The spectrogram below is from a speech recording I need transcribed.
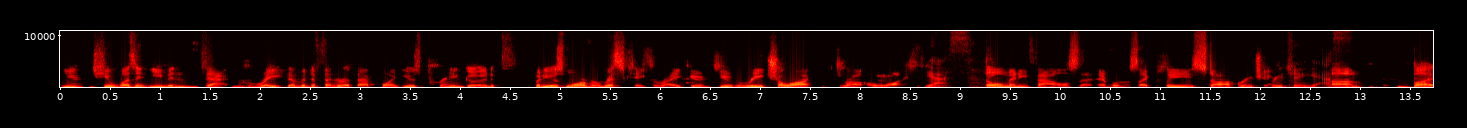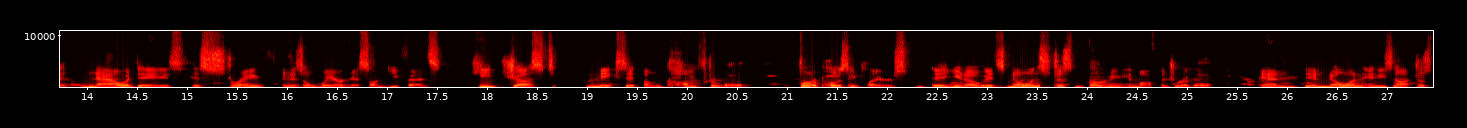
you he wasn't even that great of a defender at that point. He was pretty good, but he was more of a risk taker, right? He would, he would reach a lot, draw a lot. Yes. So many fouls that everyone was like, please stop reaching. Reaching, yeah. Um, but nowadays, his strength and his awareness on defense, he just makes it uncomfortable for opposing players. It- you know, it's no one's just burning him off the dribble, and and no one, and he's not just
